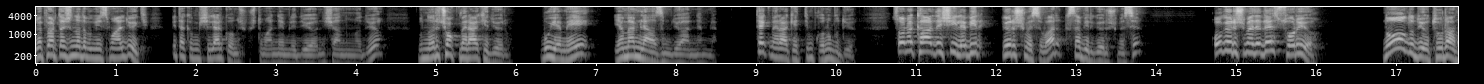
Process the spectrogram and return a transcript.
Röportajında da bugün İsmail diyor ki bir takım bir şeyler konuşmuştum annemle diyor, nişanlımla diyor. Bunları çok merak ediyorum. Bu yemeği yemem lazım diyor annemle. Tek merak ettiğim konu bu diyor. Sonra kardeşiyle bir görüşmesi var, kısa bir görüşmesi. O görüşmede de soruyor. Ne oldu diyor Turan.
